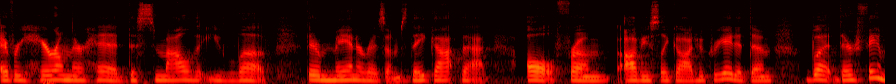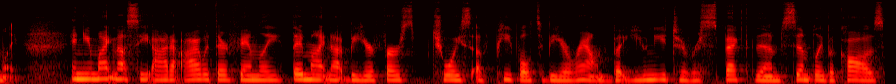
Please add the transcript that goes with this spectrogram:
every hair on their head, the smile that you love, their mannerisms, they got that all from obviously God who created them, but their family. And you might not see eye to eye with their family. They might not be your first choice of people to be around, but you need to respect them simply because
